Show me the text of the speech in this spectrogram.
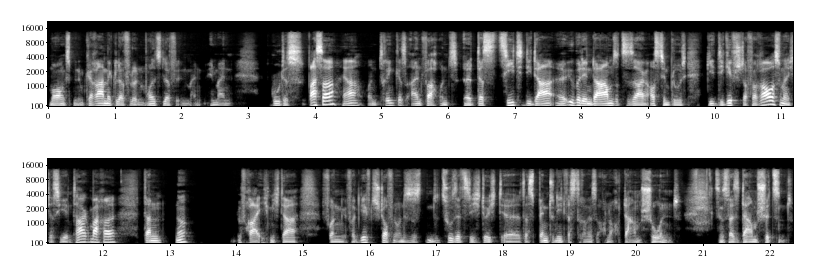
morgens mit einem Keramiklöffel und einem Holzlöffel in mein, in mein gutes Wasser, ja, und trinke es einfach und äh, das zieht die da äh, über den Darm sozusagen aus dem Blut die, Giftstoffe raus. Und wenn ich das jeden Tag mache, dann ne, befreie ich mich da von, von Giftstoffen und es ist zusätzlich durch äh, das Bentonit, was drin ist, auch noch darmschonend, beziehungsweise darmschützend.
